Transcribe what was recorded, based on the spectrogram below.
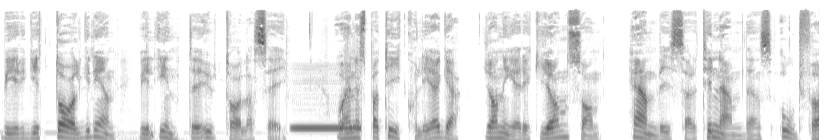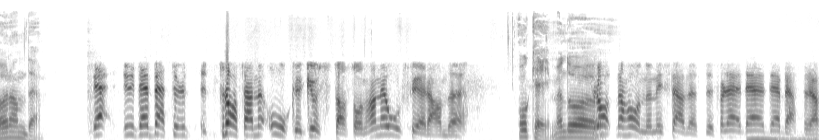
Birgit Dahlgren vill inte uttala sig och hennes partikollega Jan-Erik Jönsson hänvisar till nämndens ordförande. Det, du, det är bättre att prata med Åke Gustafsson, han är ordförande. Okej, men då... Prata med honom istället, för det, det, det är bättre.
